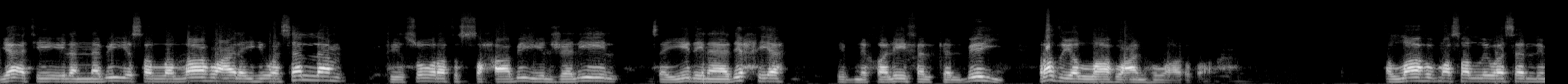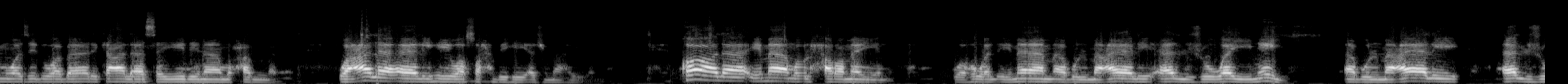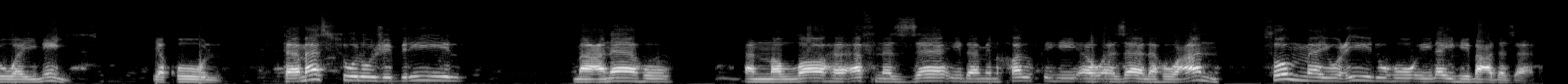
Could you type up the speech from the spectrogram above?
يأتي إلى النبي صلى الله عليه وسلم في صورة الصحابي الجليل سيدنا دحية ابن خليفة الكلبي رضي الله عنه وأرضاه. اللهم صل وسلم وزد وبارك على سيدنا محمد. وعلى آله وصحبه أجمعين. قال إمام الحرمين وهو الإمام أبو المعالي الجويني أبو المعالي الجويني يقول تمثل جبريل معناه أن الله أفنى الزائد من خلقه أو أزاله عنه ثم يعيده إليه بعد ذلك.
